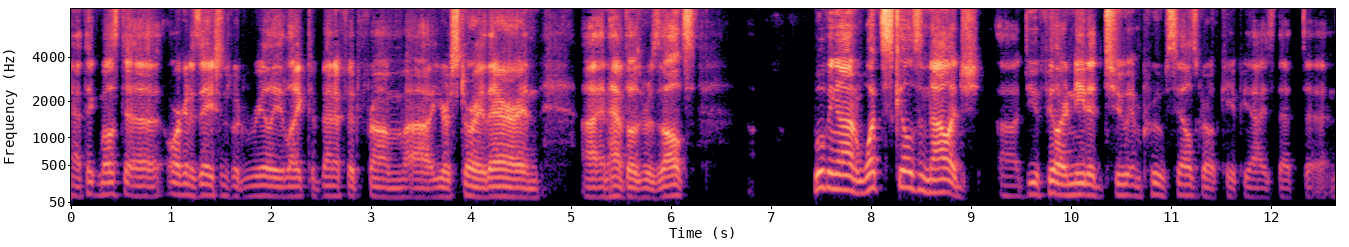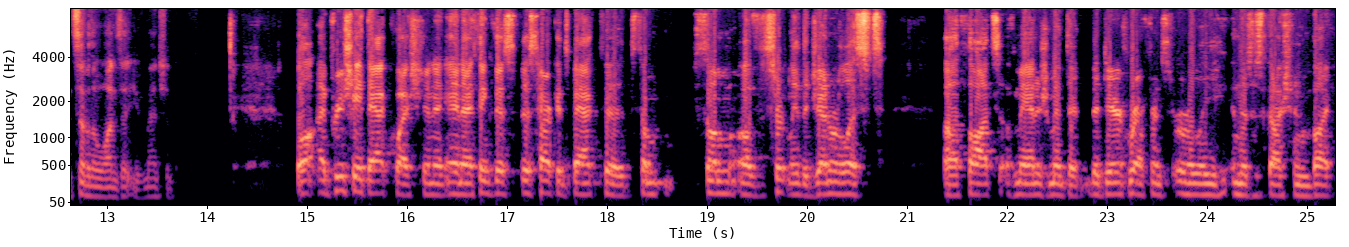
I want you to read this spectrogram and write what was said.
Yeah, I think most uh, organizations would really like to benefit from uh, your story there and uh, and have those results. Moving on, what skills and knowledge uh, do you feel are needed to improve sales growth KPIs that uh, and some of the ones that you've mentioned? Well, I appreciate that question, and, I think this this harkens back to some some of certainly the generalists uh, thoughts of management that, that Derek referenced early in the discussion. But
